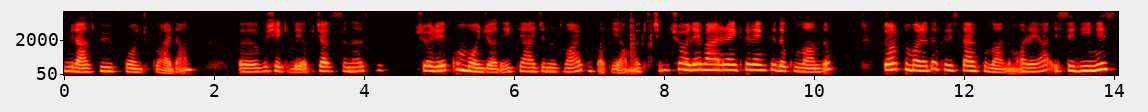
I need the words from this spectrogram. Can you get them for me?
biraz büyük boncuklardan ee, bu şekilde yapacaksınız. Şöyle kum boncuğa da ihtiyacınız var papatya yapmak için. Şöyle ben renkli renkli de kullandım. 4 numarada kristal kullandım araya. İstediğiniz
